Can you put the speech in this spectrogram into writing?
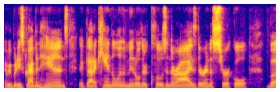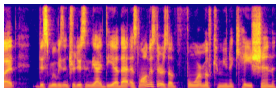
everybody's grabbing hands, they've got a candle in the middle, they're closing their eyes, they're in a circle. But this movie's introducing the idea that as long as there's a form of communication,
